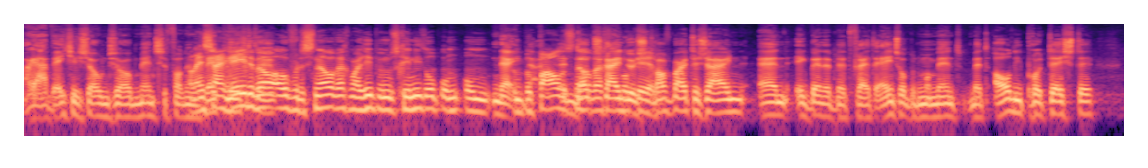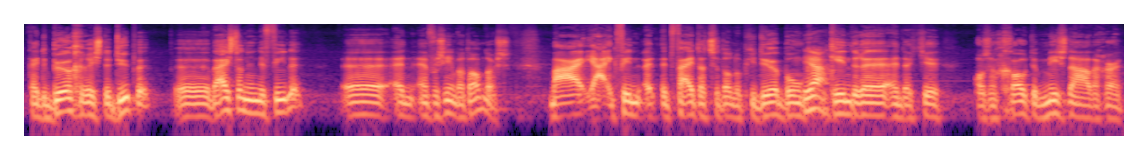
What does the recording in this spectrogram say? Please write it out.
maar ja, weet je, zo'n zo mensen van hun Alleen zij reden wel over de snelweg, maar riepen misschien niet op om, om nee, een bepaalde nou, snelweg te Dat schijnt dus strafbaar te zijn. En ik ben het met Fred eens op het moment met al die protesten Kijk, de burger is de dupe. Uh, wij staan in de file uh, en, en voorzien wat anders. Maar ja, ik vind het feit dat ze dan op je deur bonken, kinderen... en dat je als een grote misdadiger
